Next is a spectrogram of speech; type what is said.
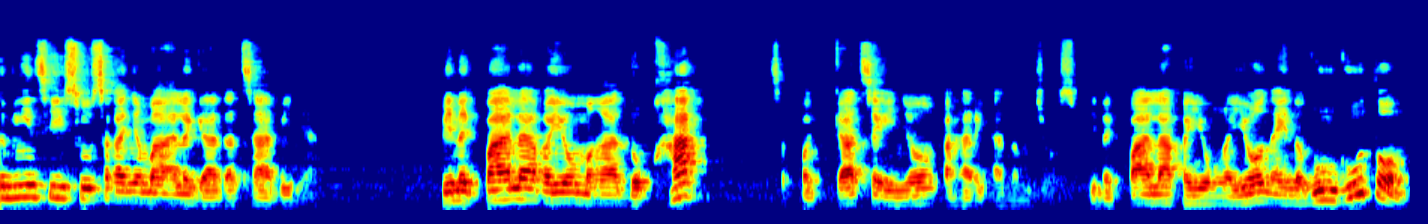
tumingin si Jesus sa kanyang mga alagad at sabi niya, Pinagpala kayong mga dukha sapagkat sa inyong kaharian ng Diyos. Pinagpala kayo ngayon ay nagugutom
